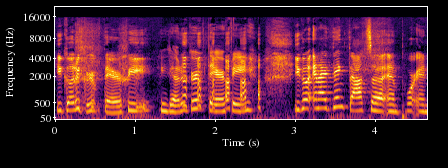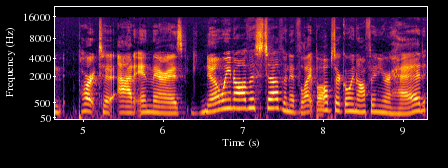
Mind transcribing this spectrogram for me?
you go to group therapy. You go to group therapy. you go, and I think that's an important part to add in there is knowing all this stuff. And if light bulbs are going off in your head,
